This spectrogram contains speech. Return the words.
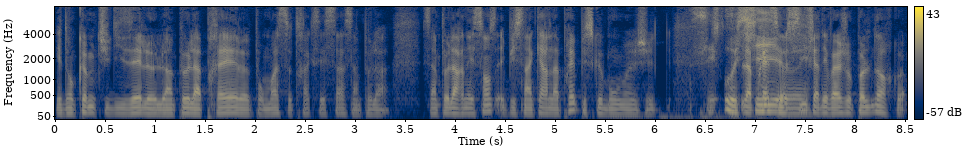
Et donc comme tu disais le, le- un peu l'après, pour moi ce track c'est ça, c'est un peu la, c'est un peu la renaissance. Et puis ça incarne l'après puisque bon, C'est aussi. L'après, c'est aussi faire des voyages au pôle Nord, quoi.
